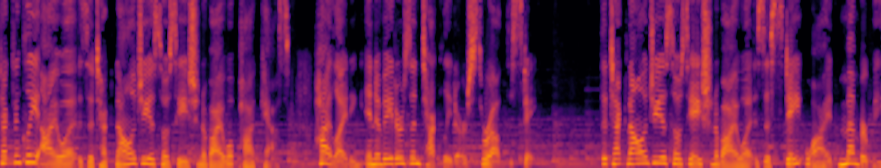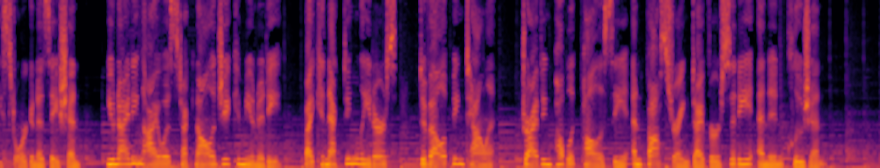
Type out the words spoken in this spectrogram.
Technically Iowa is a Technology Association of Iowa podcast highlighting innovators and tech leaders throughout the state. The Technology Association of Iowa is a statewide, member based organization uniting Iowa's technology community by connecting leaders, developing talent, driving public policy, and fostering diversity and inclusion.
